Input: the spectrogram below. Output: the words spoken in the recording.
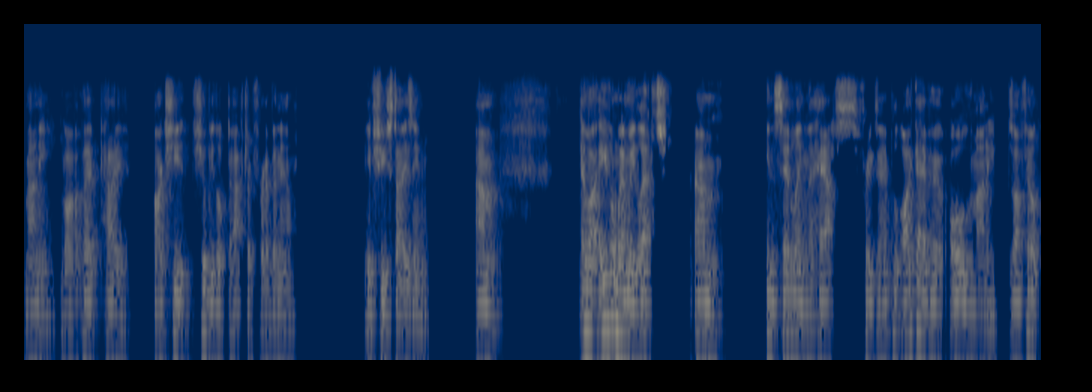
money, like they pay, like she she'll be looked after forever now, if she stays in. Um, and like even when we left, um, in settling the house, for example, I gave her all the money because I felt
